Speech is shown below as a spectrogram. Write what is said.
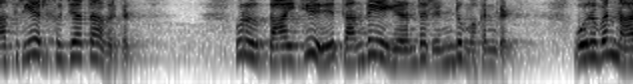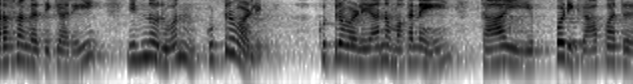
ஆசிரியர் சுஜாதா அவர்கள். ஒரு தாய்க்கு தந்தையை இழந்த ரெண்டு மகன்கள். ஒருவன் அரசாங்க அதிகாரி இன்னொருவன் குற்றவாளி. குற்றவாளியான மகனை தாய் எப்படி காப்பாற்ற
